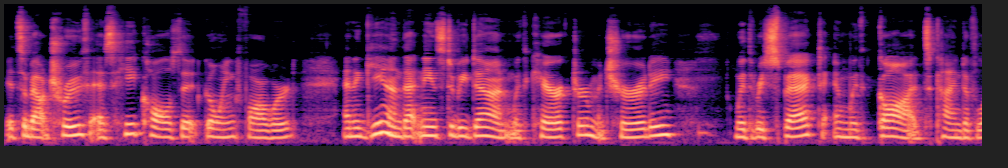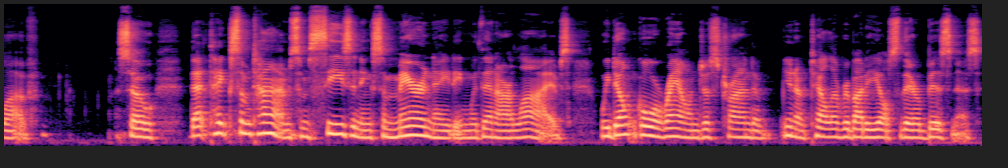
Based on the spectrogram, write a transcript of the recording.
It's about truth as He calls it going forward. And again, that needs to be done with character, maturity, with respect, and with God's kind of love. So that takes some time, some seasoning, some marinating within our lives. We don't go around just trying to, you know, tell everybody else their business.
